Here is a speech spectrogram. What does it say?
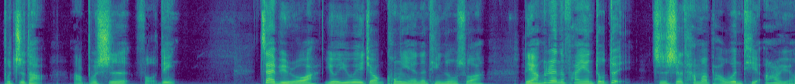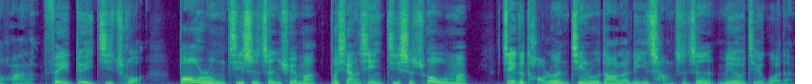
不知道，而不是否定。再比如啊，有一位叫空言的听众说啊，两个人的发言都对，只是他们把问题二元化了，非对即错，包容即是正确吗？不相信即是错误吗？这个讨论进入到了立场之争，没有结果的。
